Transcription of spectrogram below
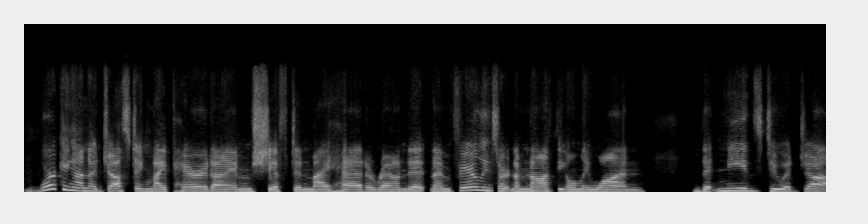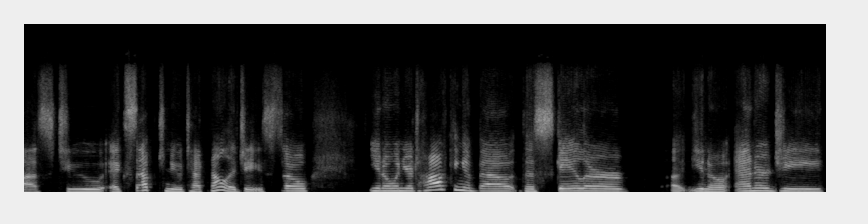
working on adjusting my paradigm shift in my head around it. And I'm fairly certain I'm not the only one that needs to adjust to accept new technologies. So, you know, when you're talking about the scalar, uh, you know, energy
